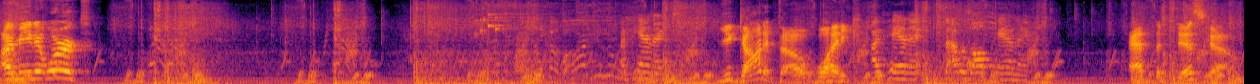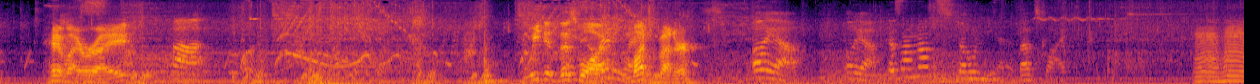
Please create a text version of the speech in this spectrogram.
I mean, it worked. Like a barge in the I panicked. You got it though. Like I panicked. That was all panic. at the disco. Am I right? Uh, We did this Okay, so one anyway. much better. Oh yeah. Oh yeah. Because I'm not stoned yet. That's why. Mm-hmm.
